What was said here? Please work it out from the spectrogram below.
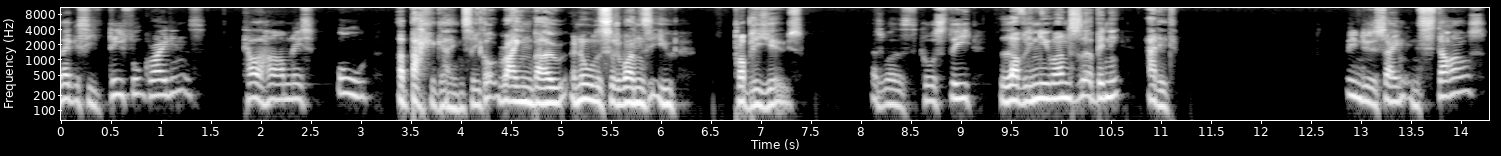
Legacy default gradients, color harmonies, all are back again. So you've got rainbow and all the sort of ones that you probably use, as well as, of course, the lovely new ones that have been added. We can do the same in styles.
